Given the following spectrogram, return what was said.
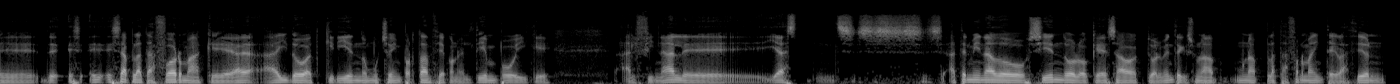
eh, esa plataforma que ha, ido adquiriendo mucha importancia con el tiempo y que al final eh, ya ha terminado siendo lo que es actualmente, que es una, plataforma de integración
